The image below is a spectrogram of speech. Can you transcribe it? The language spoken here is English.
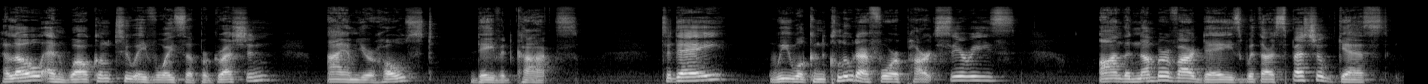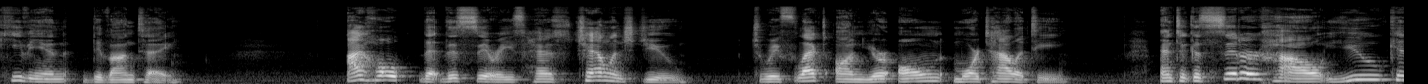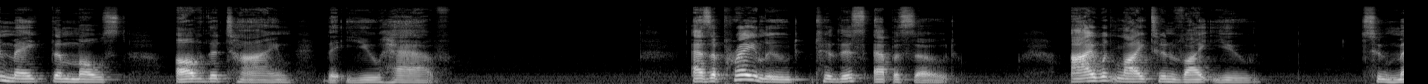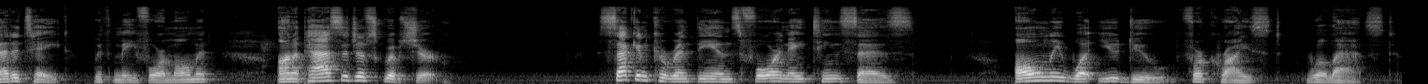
Hello and welcome to A Voice of Progression. I am your host, David Cox. Today, we will conclude our four part series on the number of our days with our special guest, Kevion Devante. I hope that this series has challenged you to reflect on your own mortality and to consider how you can make the most of the time that you have. As a prelude to this episode, I would like to invite you to meditate with me for a moment on a passage of Scripture. 2 Corinthians 4 and 18 says, Only what you do for Christ will last.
